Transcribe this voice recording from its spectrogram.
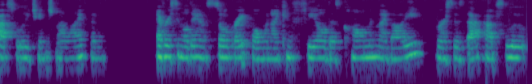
absolutely changed my life. And every single day, I'm so grateful when I can feel this calm in my body versus that absolute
